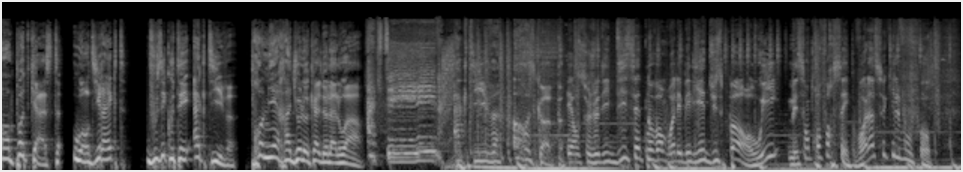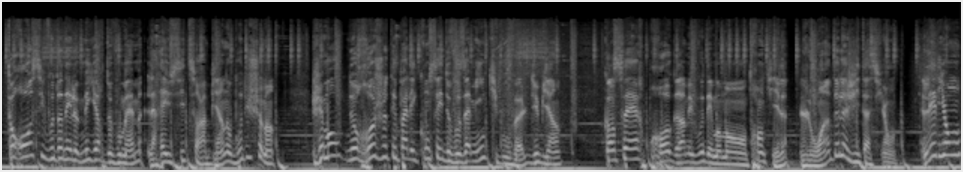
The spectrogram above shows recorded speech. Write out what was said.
En podcast ou en direct, vous écoutez Active, première radio locale de la Loire. Active. Active Horoscope. Et en ce jeudi 17 novembre, les béliers du sport, oui, mais sans trop forcer. Voilà ce qu'il vous faut. Taureau, si vous donnez le meilleur de vous-même, la réussite sera bien au bout du chemin. Gémeaux, ne rejetez pas les conseils de vos amis qui vous veulent du bien. Cancer, programmez-vous des moments tranquilles, loin de l'agitation. Les lions,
